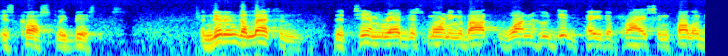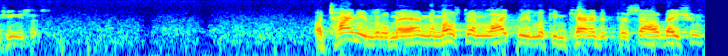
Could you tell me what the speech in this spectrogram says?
is costly business. And then in the lesson that Tim read this morning about one who did pay the price and follow Jesus, a tiny little man, the most unlikely looking candidate for salvation,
